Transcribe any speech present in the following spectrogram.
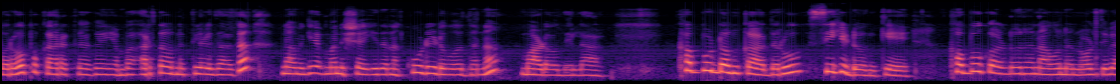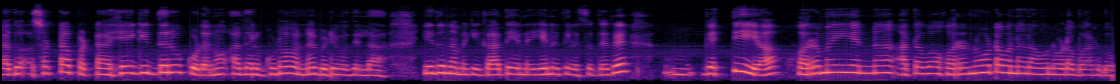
ಪರೋಪಕಾರಕ ಎಂಬ ಅರ್ಥವನ್ನು ತಿಳಿದಾಗ ನಮಗೆ ಮನುಷ್ಯ ಇದನ್ನು ಕೂಡಿಡುವುದನ್ನು ಮಾಡೋದಿಲ್ಲ. ಕಬ್ಬು ಡೊಂಕಾದರೂ ಸಿಹಿ ಡೊಂಕೆ. ಕಬ್ಬುಗಳನ್ನು ನಾವು ನೋಡ್ತೀವಿ. ಅದು ಸೊಟ್ಟಪಟ್ಟ ಹೇಗಿದ್ದರೂ ಕೂಡ ಅದರ ಗುಣವನ್ನು ಬಿಡುವುದಿಲ್ಲ. ಇದು ನಮಗೆ ಗಾದೆಯನ್ನು ಏನು ತಿಳಿಸುತ್ತದೆ? ವ್ಯಕ್ತಿಯ ಹೊರಮೈಯನ್ನು ಅಥವಾ ಹೊರನೋಟವನ್ನು ನಾವು ನೋಡಬಾರದು.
